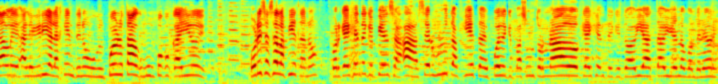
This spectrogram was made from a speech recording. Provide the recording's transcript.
Darle alegría a la gente, ¿no? Porque el pueblo estaba como un poco caído y por eso hacer la fiesta, ¿no? Porque hay gente que piensa, ah, hacer bruta fiesta después de que pasó un tornado, que hay gente que todavía está viviendo contenedores.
